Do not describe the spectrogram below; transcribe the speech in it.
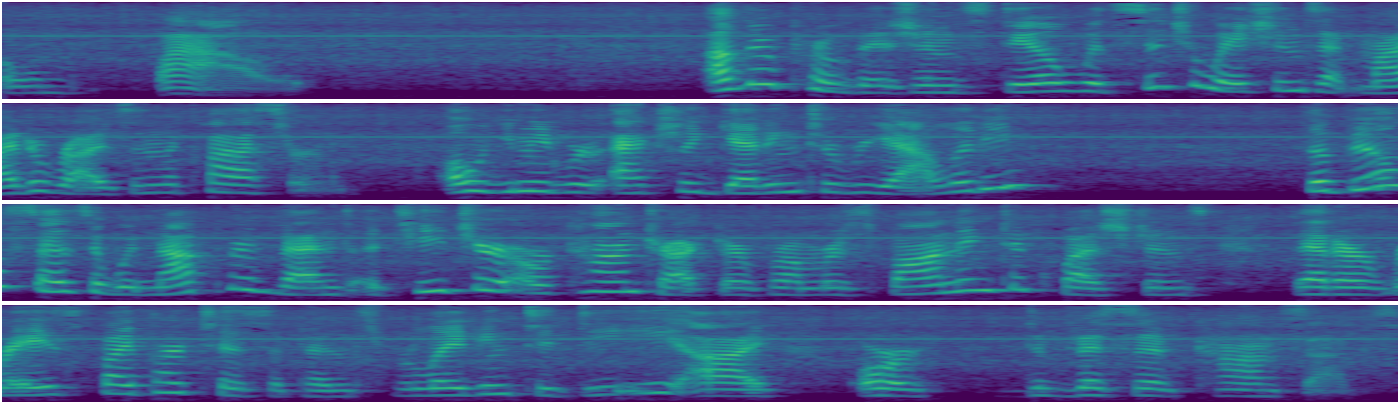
Oh, wow. Other provisions deal with situations that might arise in the classroom. Oh, you mean we're actually getting to reality? The bill says it would not prevent a teacher or contractor from responding to questions that are raised by participants relating to DEI or divisive concepts.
